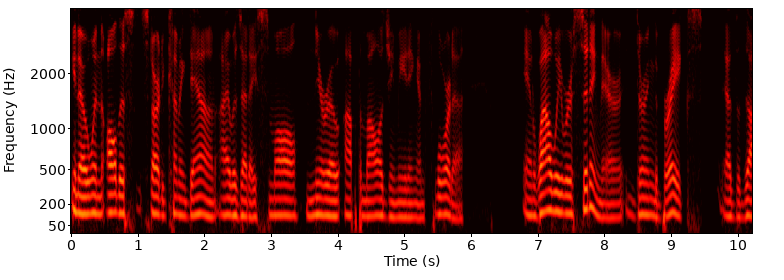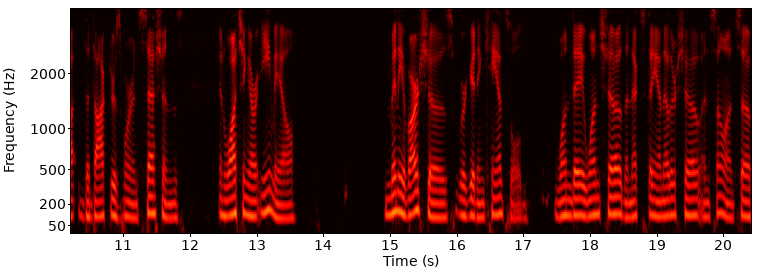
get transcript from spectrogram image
You know, when all this started coming down, I was at a small neuro ophthalmology meeting in Florida. And while we were sitting there during the breaks, as the, do- the doctors were in sessions and watching our email, many of our shows were getting canceled. One day, one show, the next day, another show, and so on. So,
